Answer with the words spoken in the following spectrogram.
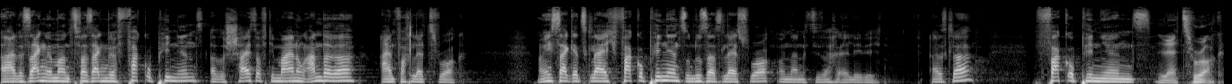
äh, das sagen wir immer, und zwar sagen wir fuck opinions, also scheiß auf die Meinung anderer, einfach let's rock. Und ich sage jetzt gleich fuck opinions und du sagst let's rock und dann ist die Sache erledigt. Alles klar? Fuck opinions. Let's rock.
